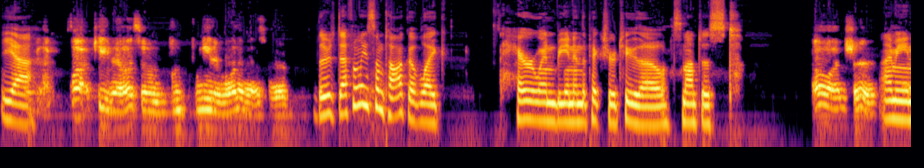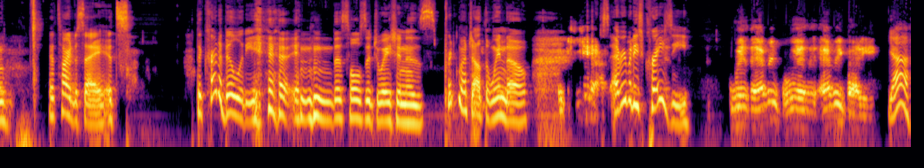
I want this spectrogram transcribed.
yeah. Like, fuck, you know. So neither one of us would. There's definitely some talk of like heroin being in the picture too, though. It's not just. Oh, I'm sure. I mean, it's hard to say. It's the credibility in this whole situation is pretty much out the window. Yeah, Everybody's crazy. With every with everybody, Yeah.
